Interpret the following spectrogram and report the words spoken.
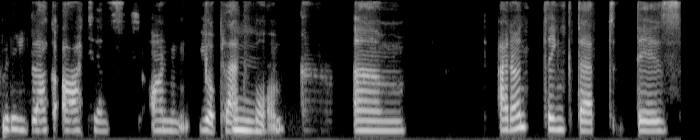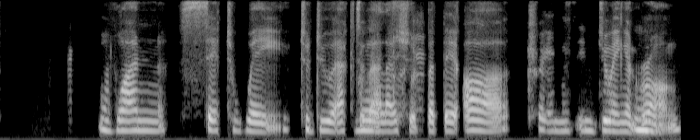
putting black artists on your platform. Um, I don't think that there's one set way to do active Yes. allyship, but there are trends in doing it Mm. wrong.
